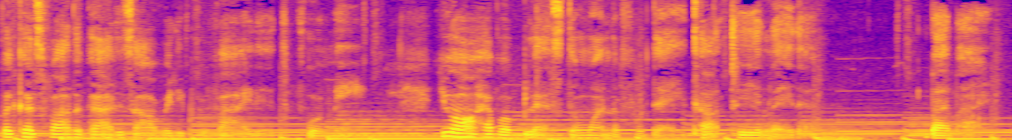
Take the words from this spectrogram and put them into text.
because Father God has already provided for me. You all have a blessed and wonderful day. Talk to you later. Bye bye.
